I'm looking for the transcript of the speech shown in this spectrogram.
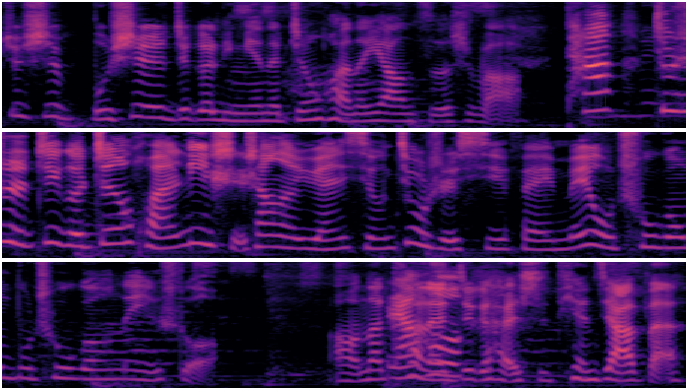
就是不是这个里面的甄嬛的样子是吧？她就是这个甄嬛历史上的原型就是熹妃，没有出宫不出宫那一说。哦，那看来这个还是添加版。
